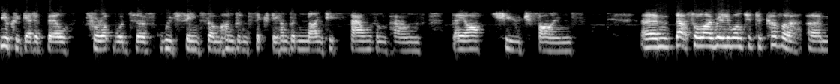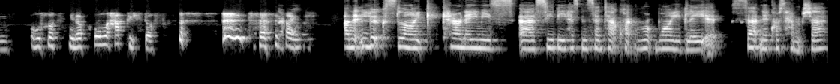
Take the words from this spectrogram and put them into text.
you could get a bill for upwards of we've seen some 160, 190,000 pounds. They are huge fines um, that's all I really wanted to cover. Um, all you know, all the happy stuff. Thanks. And it looks like Karen Amies uh, CV has been sent out quite widely, it, certainly across Hampshire.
